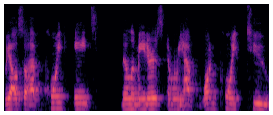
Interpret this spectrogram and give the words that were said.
We also have 0.8 millimeters, and we have 1.2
